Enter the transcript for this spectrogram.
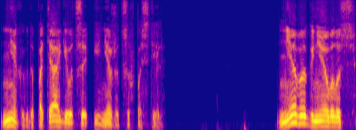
Некогда потягиваться и нежиться в постели. Небо гневалось.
